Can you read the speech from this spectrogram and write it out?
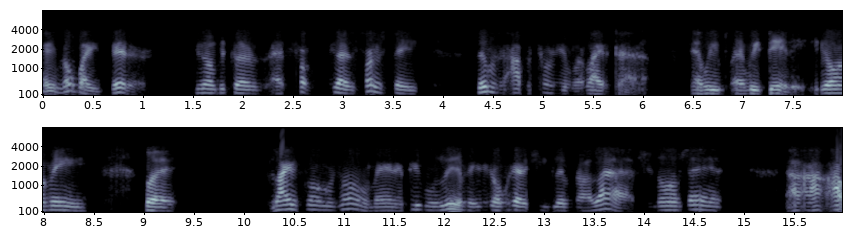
ain't nobody bitter. You know, because at first, at first they there was an opportunity of a lifetime, and we and we did it. You know what I mean? But life goes on, man, and people live, and you know we got to keep living our lives. You know what I'm saying? I,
